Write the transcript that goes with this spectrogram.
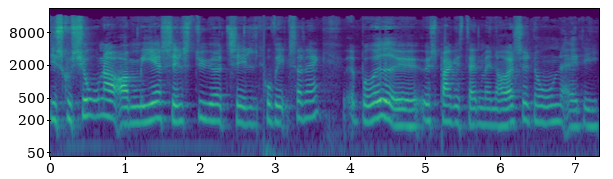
diskussioner om mere selvstyre til provinserne, ikke? både øh, Østpakistan, men også nogle af de,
